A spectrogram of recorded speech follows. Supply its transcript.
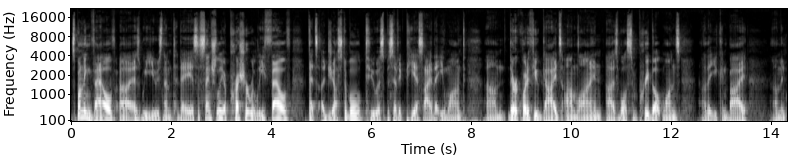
spunding valve, uh, as we use them today, is essentially a pressure relief valve that's adjustable to a specific psi that you want. Um, there are quite a few guides online, uh, as well as some pre-built ones uh, that you can buy. Um, in,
